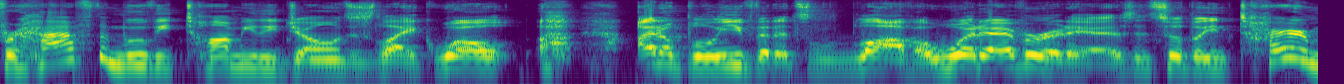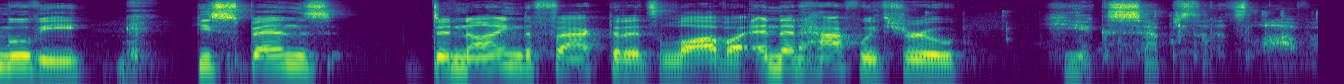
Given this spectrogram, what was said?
For half the movie, Tommy Lee Jones is like, well, I don't believe that it's lava, whatever it is. And so the entire movie, he spends denying the fact that it's lava. And then halfway through, he accepts that it's lava.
